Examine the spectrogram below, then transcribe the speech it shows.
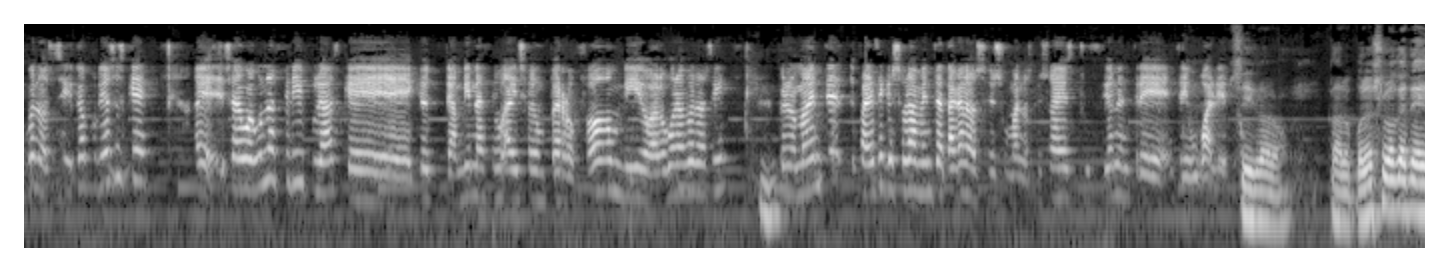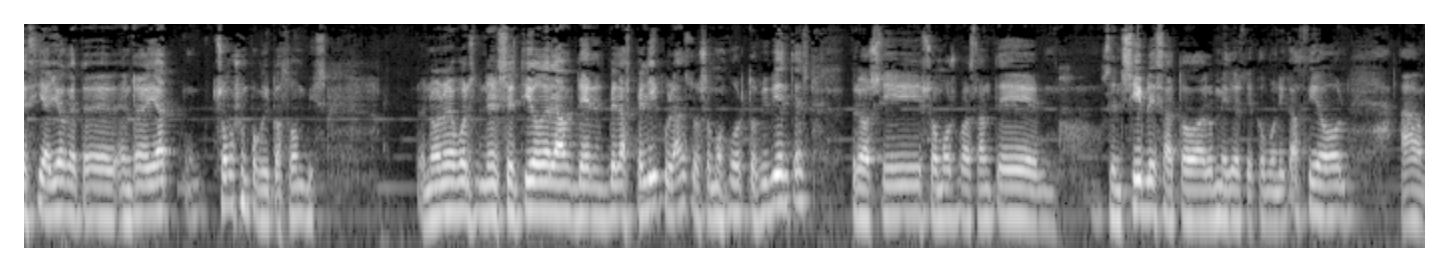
Bueno, sí, lo curioso es que eh, salvo algunas películas que, también hace, hay solo un perro zombie o alguna cosa así, pero normalmente parece que solamente atacan a los seres humanos, que es una destrucción entre, entre iguales. Sí, claro. Claro, por eso lo que te decía yo, que en realidad somos un poquito zombies. No en el, sentido de, la, de, las películas, no somos muertos vivientes, pero sí somos bastante sensibles a todos los medios de comunicación, a,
